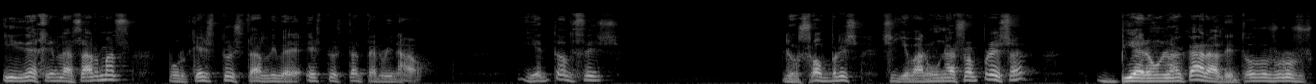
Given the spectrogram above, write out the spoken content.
y dejen las armas porque esto está, esto está terminado. Y entonces los hombres se llevaron una sorpresa, vieron la cara de todos los,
